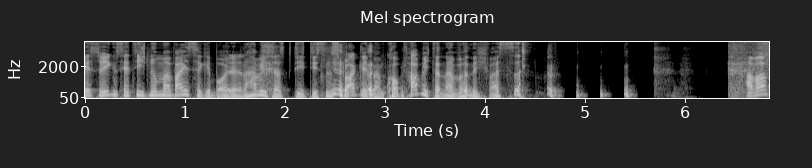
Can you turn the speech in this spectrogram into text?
Deswegen setze ich nur mal weiße Gebäude. Dann habe ich das, die, diesen Struggle in meinem Kopf habe ich dann einfach nicht, weißt du? Aber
